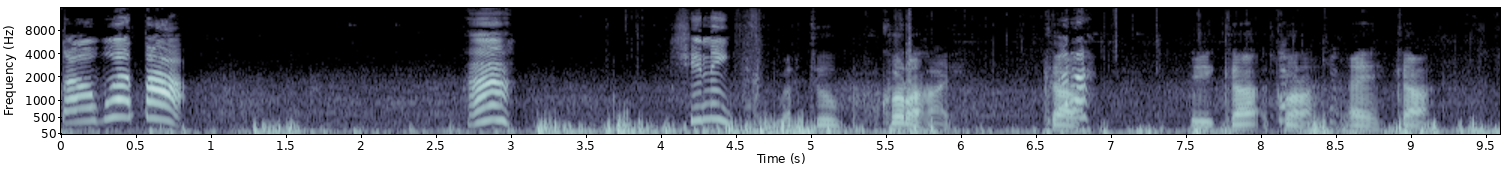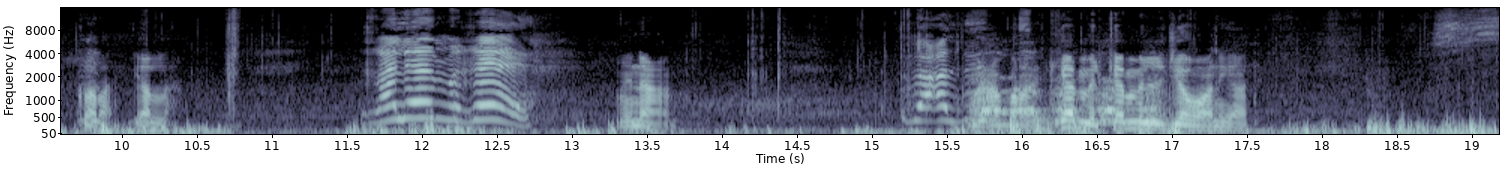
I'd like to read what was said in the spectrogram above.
طاوة طا ها؟ شني مكتوب كرة هاي. كا كرة. إي كا كرة. إي كا كرة. يلا. غلم غي نعم. لك. كمل كمل الجوانيات. ص-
